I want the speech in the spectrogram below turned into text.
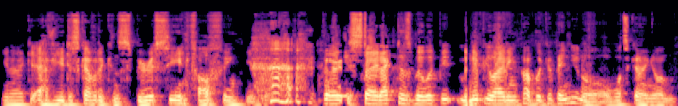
you know, have you discovered a conspiracy involving you know, various state actors manipulating public opinion, or, or what's going on?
